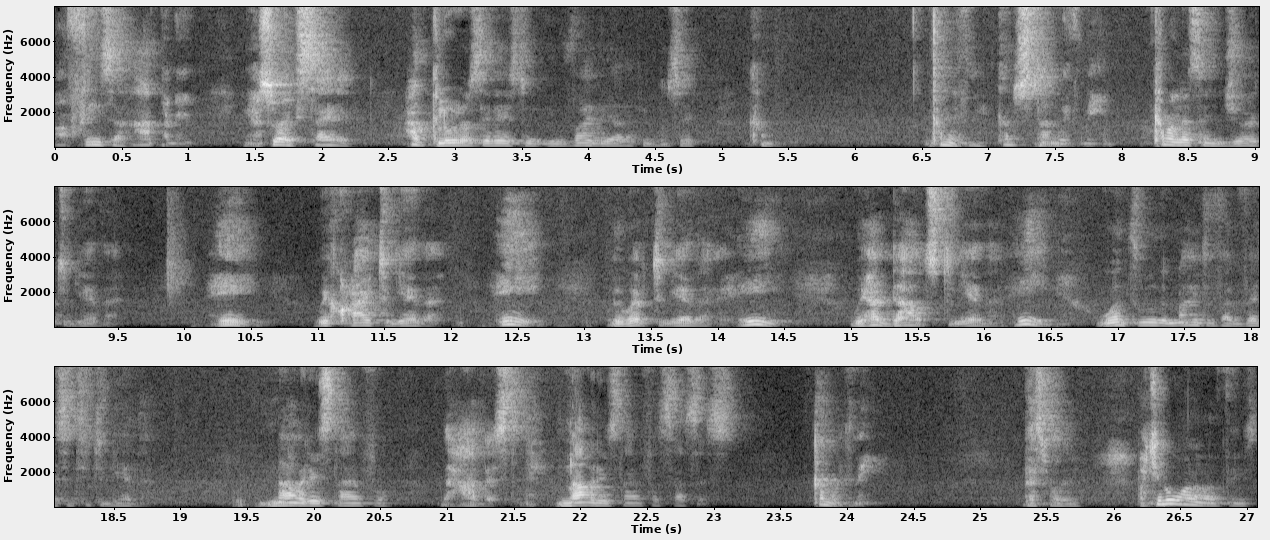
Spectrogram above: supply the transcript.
Or things are happening. You're so excited. How glorious it is to invite the other people. To say, come, come with me. Come stand with me. Come and let's enjoy together. Hey, we cried together. Hey, we wept together. Hey, we had doubts together. Hey, we went through the night of adversity together. Now it is time for the harvest. Now it is time for success. Come with me. That's what But you know one of the things,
